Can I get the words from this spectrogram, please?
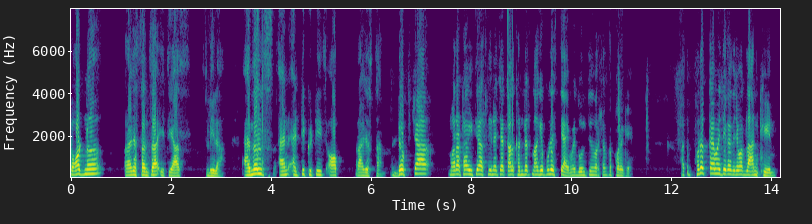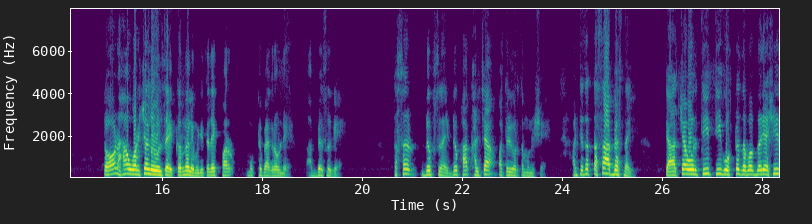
टॉडनं राजस्थानचा इतिहास लिहिला. Annals and antiquities of Rajasthan डफच्या मराठा इतिहास लिहिण्याच्या कालखंडात मागे पुढेच ते आहे. म्हणजे दोन तीन वर्षांचा फरक आहे. आता फरक काय माहिती आहे का? त्याच्यामधला आणखीन. टॉड हा वरच्या लेवलचा आहे कर्नल आहे. म्हणजे त्याला एक फार मोठं बॅकग्राऊंड आहे. अभ्यासक आहे. तसं डफचं नाही. डफ हा खालच्या पातळीवरचा मनुष्य आहे. आणि त्याचा तसा अभ्यास नाही. त्याच्यावरती ती गोष्ट जबाबदारी अशी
